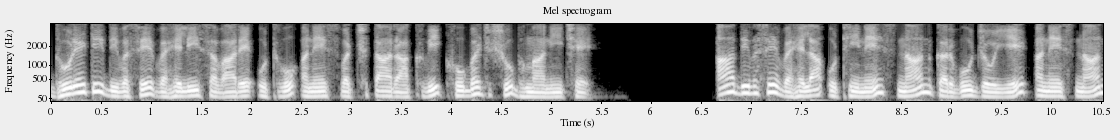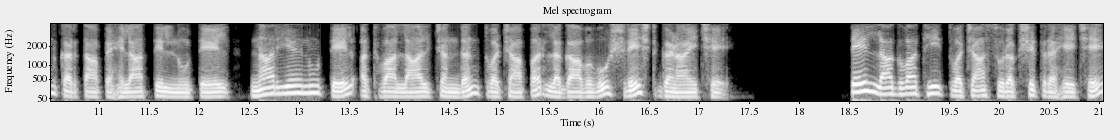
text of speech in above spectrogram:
ધૂળેટી દિવસે વહેલી સવારે ઉઠવું અને સ્વચ્છતા રાખવી ખૂબ જ શુભ માની છે. આ દિવસે વહેલા ઉઠીને સ્નાન કરવું જોઈએ અને સ્નાન કરતા પહેલા તિલનું તેલ, નારિયેળનું તેલ અથવા લાલ ચંદન ત્વચા પર લગાવવું શ્રેષ્ઠ ગણાય છે. તેલ લાગવાથી ત્વચા સુરક્ષિત રહે છે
